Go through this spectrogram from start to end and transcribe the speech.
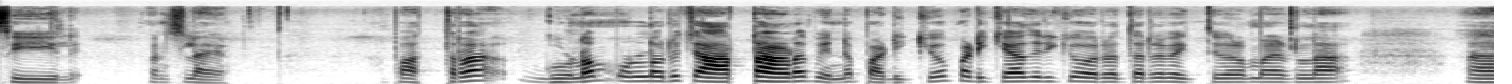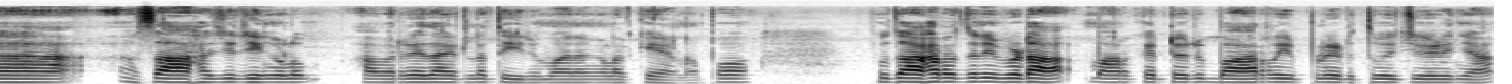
സിയിൽ മനസ്സിലായോ? അപ്പോൾ അത്ര ഗുണം ഉള്ളൊരു ചാർട്ടാണ് പിന്നെ പഠിക്കുകയോ പഠിക്കാതിരിക്കുകയോ ഓരോരുത്തരുടെ വ്യക്തിപരമായിട്ടുള്ള സാഹചര്യങ്ങളും അവരുടേതായിട്ടുള്ള തീരുമാനങ്ങളൊക്കെയാണ്. അപ്പോൾ ഉദാഹരണത്തിന് ഇവിടെ മാർക്കറ്റ് ഒരു ബാർ റീപ്ലേ എടുത്തു വെച്ച് കഴിഞ്ഞാൽ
